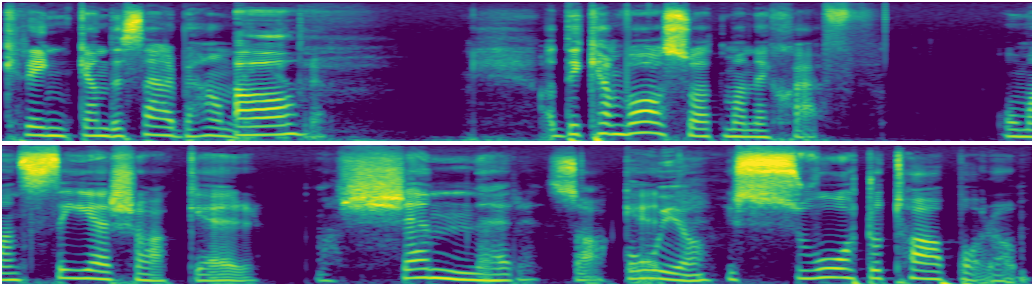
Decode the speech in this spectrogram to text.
kränkande särbehandling. Ja. Det. Det kan vara så att man är chef och man ser saker, man känner saker. Oh ja. Det är svårt att ta på dem.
